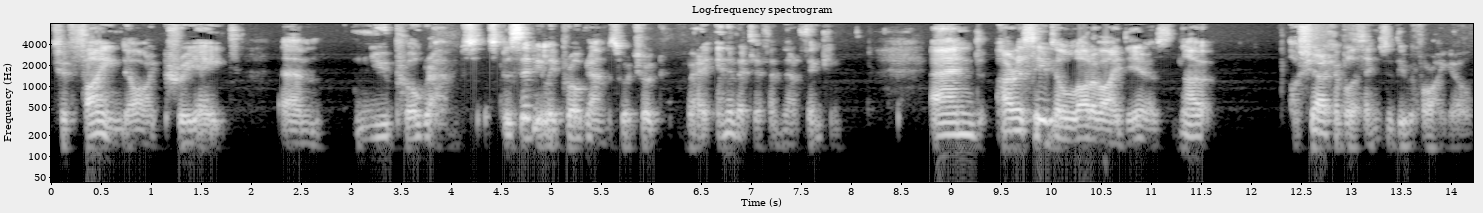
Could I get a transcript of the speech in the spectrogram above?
to find or create um, new programs, specifically programs which were very innovative in their thinking. And I received a lot of ideas. Now, I'll share a couple of things with you before I go.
